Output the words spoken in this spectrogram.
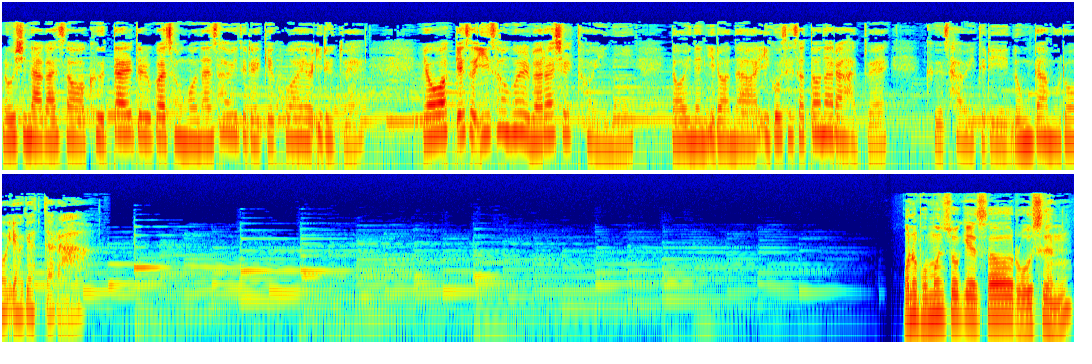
롯이 나가서 그 딸들과 정원한 사위들에게 고하여 이르되 여호와께서 이 성을 멸하실 터이니 너희는 일어나 이곳에서 떠나라 하되 그 사위들이 농담으로 여겼더라. 오늘 본문 속에서 롯은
